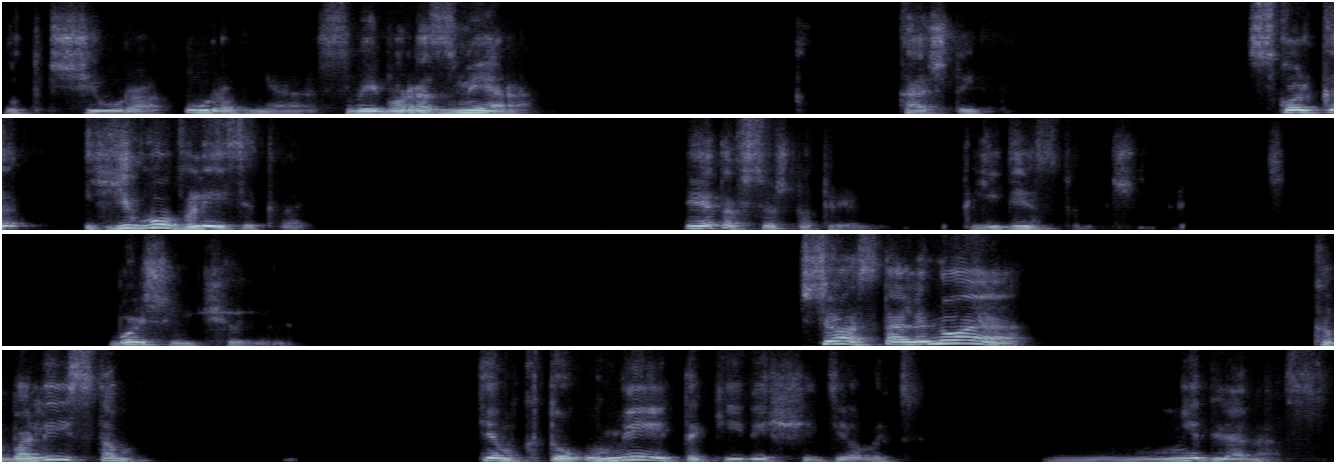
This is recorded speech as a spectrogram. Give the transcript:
вот щура уровня, своего размера. Каждый. Сколько его влезет в это. И это все, что требуется. Единственное, что требуется. Больше ничего не надо. Все остальное каббалистам, тем, кто умеет такие вещи делать, не для нас.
